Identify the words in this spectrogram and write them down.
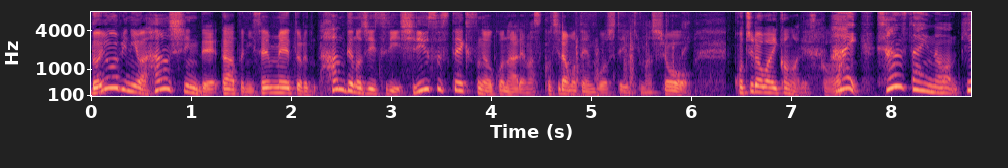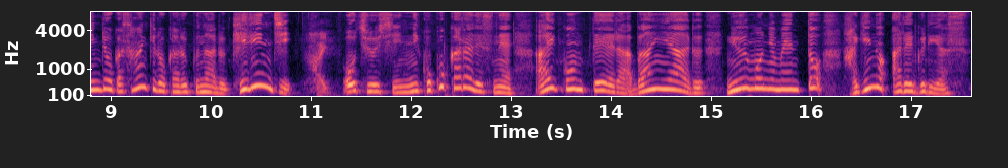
土曜日には阪神でダート 2000m ハンデの G3 シリウスステークスが行われます。こちらも展望していきましょう。こちらはいかがですか？はい。3歳の斤量が3キロ軽くなるキリンジはい。を中心にここからですねアイコンテーラヴァンヤールニューモニュメントハギノアレグリアス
